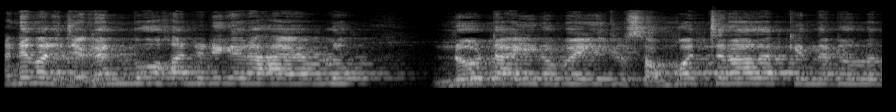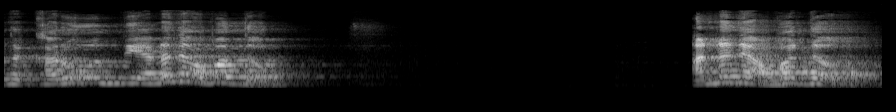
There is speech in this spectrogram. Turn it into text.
అంటే మరి జగన్మోహన్ రెడ్డి గారి హయాంలో నూట ఇరవై ఐదు సంవత్సరాల కిందట ఉన్నంత కరువు ఉంది అన్నది అబద్ధం. అన్నది అబద్ధం.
